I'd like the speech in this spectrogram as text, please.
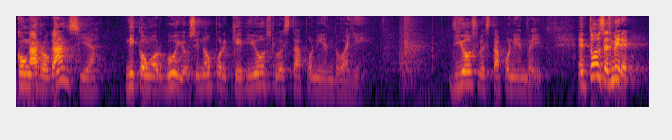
con arrogancia, ni con orgullo, sino porque Dios lo está poniendo allí. Dios lo está poniendo allí. Entonces, mire,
